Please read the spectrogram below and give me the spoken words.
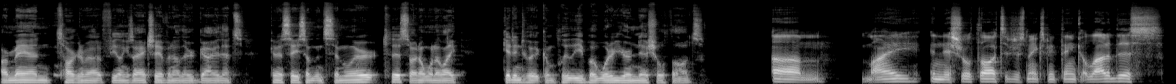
Our man talking about feelings. I actually have another guy that's going to say something similar to this. So I don't want to like get into it completely. But what are your initial thoughts? Um, my initial thoughts, it just makes me think a lot of this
